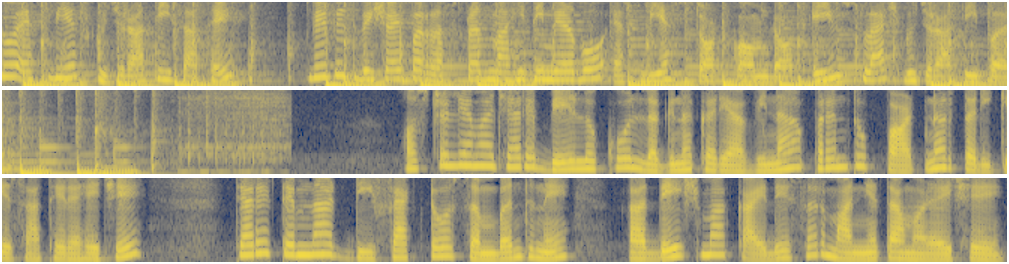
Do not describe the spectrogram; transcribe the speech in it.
છો SBS ગુજરાતી સાથે. વિવિધ વિષય પર રસપ્રદ માહિતી મેળવો sbs.com.au/gujarati પર. ઓસ્ટ્રેલિયામાં જ્યારે બે લોકો લગ્ન કર્યા વિના પરંતુ પાર્ટનર તરીકે સાથે રહે છે, ત્યારે તેમના ડિફેક્ટો સંબંધને આ દેશમાં કાયદેસર માન્યતા મળે છે.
